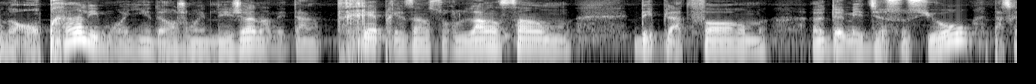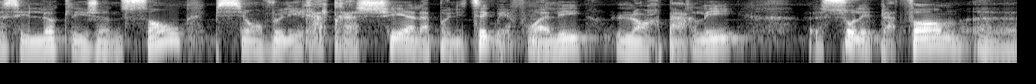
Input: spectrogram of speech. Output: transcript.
on- on prend les moyens de rejoindre les jeunes en étant très présent sur l'ensemble des plateformes euh, de médias sociaux, parce que c'est là que les jeunes sont. Puis si on veut les rattracher à la politique, ben, il faut aller leur parler sur les plateformes euh,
